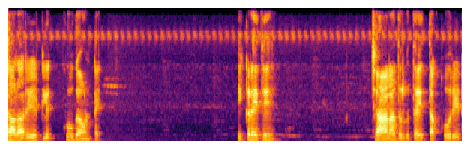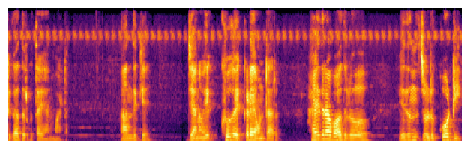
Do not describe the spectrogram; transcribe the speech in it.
చాలా రేట్లు ఎక్కువగా ఉంటాయి. ఇక్కడైతే చాలా దొరుకుతాయి తక్కువ రేటుగా దొరుకుతాయి అన్నమాట. అందుకే జనం ఎక్కువగా ఇక్కడే ఉంటారు. హైదరాబాదులో ఇది ఉంది చూడు కోటి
